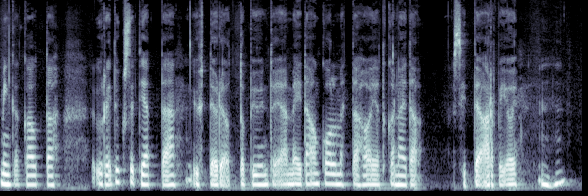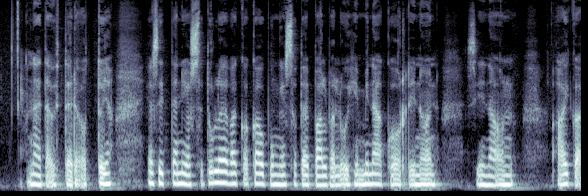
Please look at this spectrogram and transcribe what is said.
minkä kautta yritykset jättää yhteydenottopyyntöjä. Meitä on kolme tahoa, jotka näitä sitten arvioi. Mm-hmm näitä yhteydenottoja. Ja sitten jos se tulee vaikka kaupungin sote-palveluihin, minä koordinoin. Siinä on aika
